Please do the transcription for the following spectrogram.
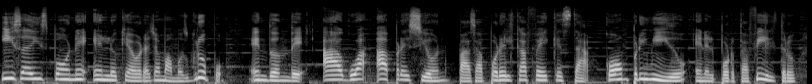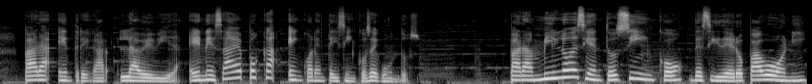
y se dispone en lo que ahora llamamos grupo, en donde agua a presión pasa por el café que está comprimido en el portafiltro para entregar la bebida, en esa época en 45 segundos. Para 1905, Desidero Pavoni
